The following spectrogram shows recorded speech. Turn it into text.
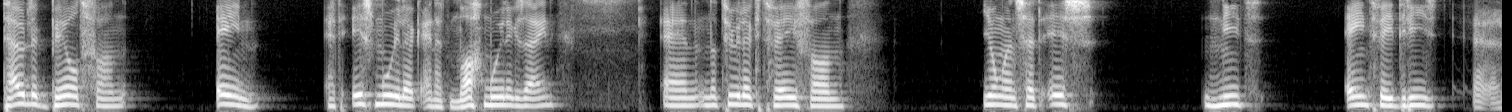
duidelijk beeld van één, het is moeilijk en het mag moeilijk zijn. En natuurlijk twee van jongens, het is niet 1, 2, 3 uh,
